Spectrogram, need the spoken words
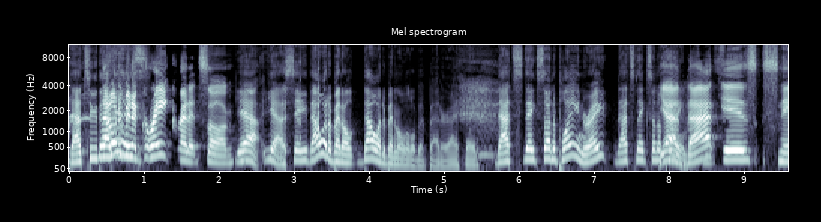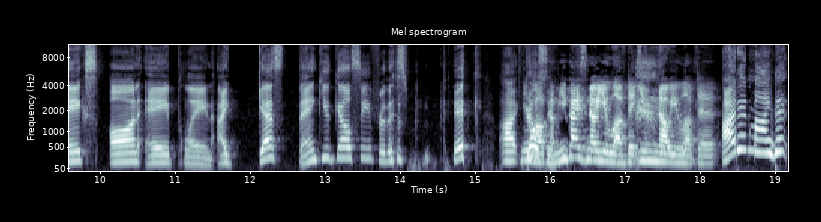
that's who that that would have been a great credit song. Yeah, yeah. See, that would have been a that would have been a little bit better, I think. That's Snakes on a Plane, right? That's Snakes on a yeah, Plane. that That's- is snakes on a plane. I guess. Thank you, Kelsey, for this pick. Uh, You're Kelsey, welcome. You guys know you loved it. You know you loved it. I didn't mind it.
